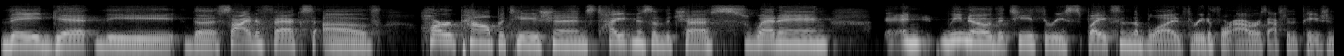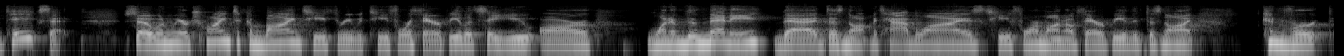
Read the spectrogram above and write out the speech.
They get the the side effects of heart palpitations, tightness of the chest, sweating, and we know that T3 spikes in the blood 3 to 4 hours after the patient takes it. So when we are trying to combine T3 with T4 therapy, let's say you are one of the many that does not metabolize T4 monotherapy, that does not convert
